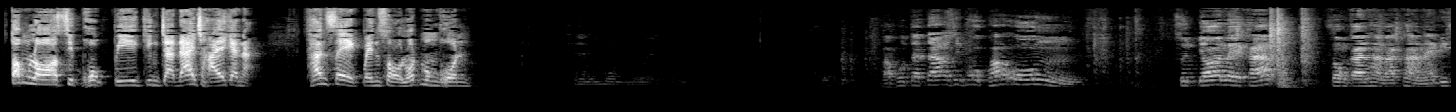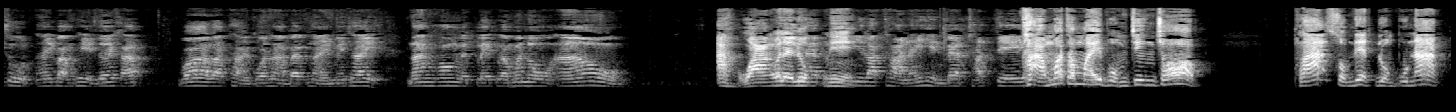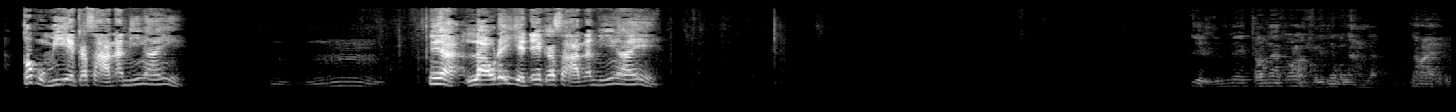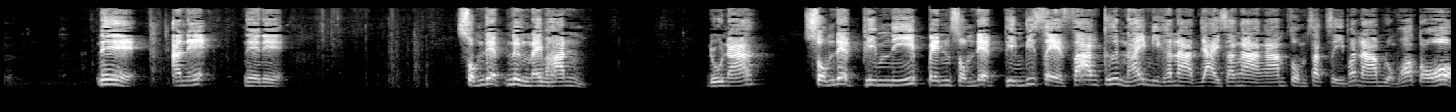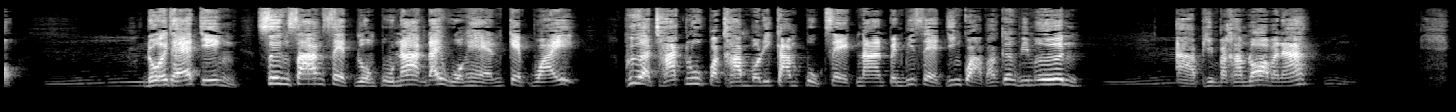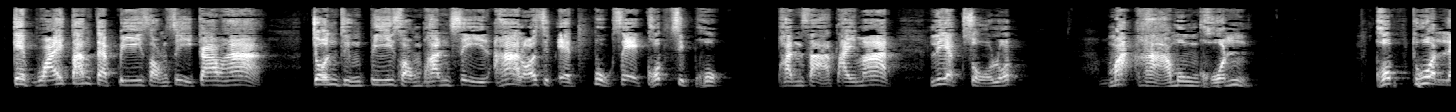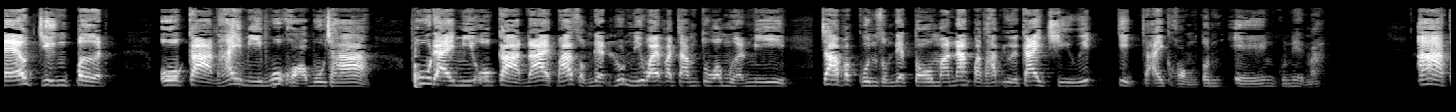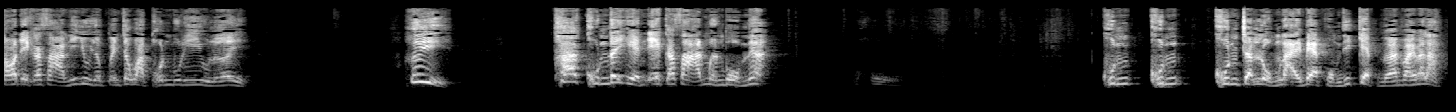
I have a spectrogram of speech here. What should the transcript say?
ต้องรอ16ปีจึงจะได้ใช้กันอะ ท่านเสกเป็นโสรถมงคล ใช้น้ำมนต์ด้วยโอ้โห พระพุทธเจ้าสิบหกพระองค์ สุดยอดเลยครับ ส่งการหาหลักฐานให้พิสูจน์ให้บางเพจด้วยครับ ว่าหลักฐานควรหาแบบไหนไม่ใช่นั่งห้องเล็กๆแล้วมโนเอาอะวางไว้เลยลูกแบบนี่ มีหลักฐานให้เห็นแบบชัดเจนถามว่าทำไมผมจึงชอบ พระสมเด็จหลวงปู่นาค ก็ผมมีเอกสารอันนี้ไง อืมเนี่ย เราได้เห็นเอกสารอันนี้ไง เหรียญรุ่นเลขเก้าหน้าเก้าหลังของเล่นเนี่ยมานานแล้วใช่นี่ อันนี้ นี่นี่สมเด็จหนึ่งในพัน ดูนะ สมเด็จพิมพ์นี้เป็นสมเด็จพิมพ์พิเศษสร้างขึ้นให้มีขนาดใหญ่สง่างามสมศักดิ์ศรีพระนามหลวงพ่อโตอืมโดยแท้จริง ซึ่งสร้างเสร็จหลวงปู่นาคได้หวงแหนเก็บไว้ เพื่อชักลูกประคำบริกรรมปลูกเสกนานเป็นพิเศษยิ่งกว่าพระเครื่องพิมพ์อื่นอืมอ่า พิมพ์ประคำรอบอะนะ อืม เก็บไว้ตั้งแต่ปี 2495 จนถึงปี2411 ปลูกเสกครบ 16 พันษาไตรมาสเรียกโสรถมหามงคล ครบถ้วนแล้วจึงเปิดโอกาสให้มีผู้ขอบูชา ผู้ใดมีโอกาสได้พระสมเด็จรุ่นนี้ไว้ประจำตัวเหมือนมี เจ้าพระคุณสมเด็จโตมานั่งประทับอยู่ใกล้ชีวิตจิตใจของตนเองคุณเห็นไหม อ่า ตอนเอกสารนี้อยู่ยังเป็นจังหวัดธนบุรีอยู่เลยเฮ้ยถ้าคุณได้เห็นเอกสารเหมือนผมเนี่ยโอ้โหคุณคุณคุณจะหลงไหลแบบผมที่เก็บเงินไว้ไหมล่ะ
